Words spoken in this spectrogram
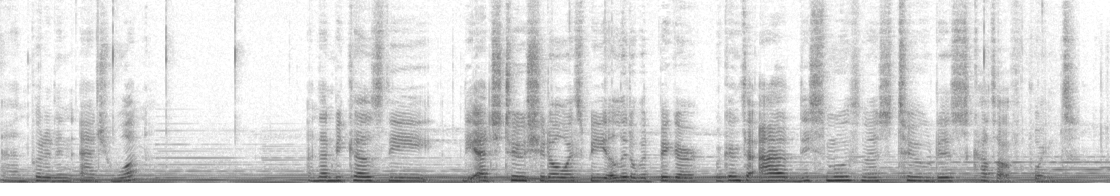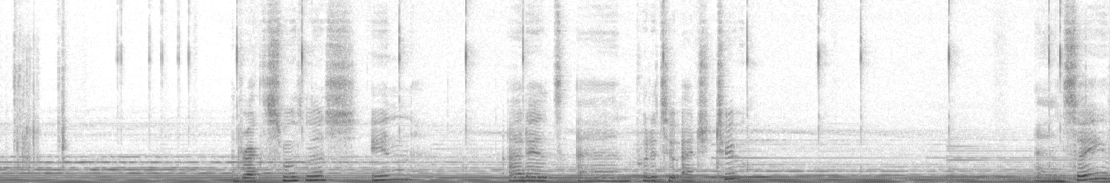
and put it in edge 1. And then because the, the edge 2 should always be a little bit bigger, we're going to add the smoothness to this cutoff point. Drag the smoothness in, add it and put it to edge 2 and save.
